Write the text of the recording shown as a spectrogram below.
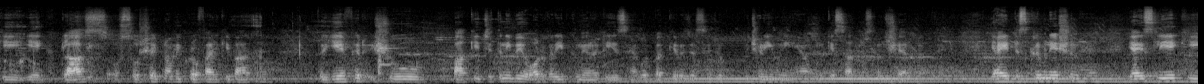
कि ये एक क्लास और सोशो इकोनॉमिक प्रोफ़ाइल की बात है? तो ये फिर इशू बाकी जितनी भी और गरीब कम्युनिटीज़ हैं, गुरबत की वजह से जो पिछड़ी हुई हैं, उनके साथ मुस्लिम शेयर करते हैं। या ये डिस्क्रिमिनेशन है? या इसलिए कि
